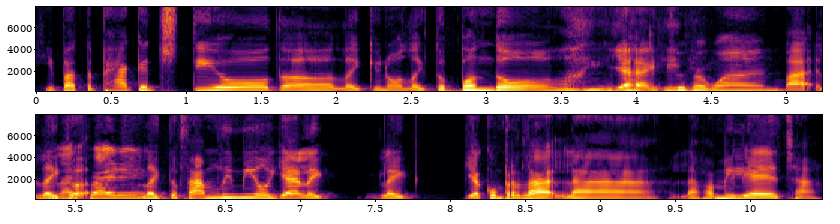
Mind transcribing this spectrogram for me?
he bought the package deal, the like you know like the bundle. yeah, Two he for one. but like Black uh, Friday. like the family meal. Yeah, like like ya compra la la la familia hecha.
